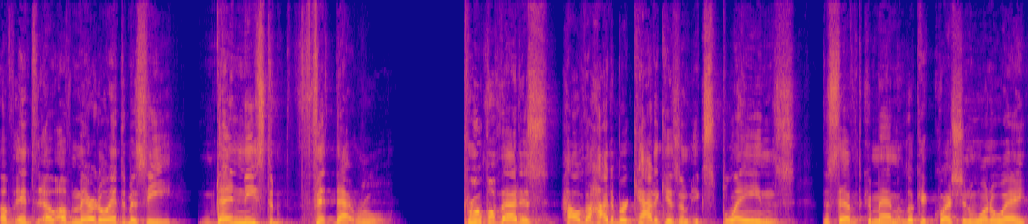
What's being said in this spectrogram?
of, of marital intimacy then needs to fit that rule. Proof of that is how the Heidelberg Catechism explains the seventh commandment. Look at question 108.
